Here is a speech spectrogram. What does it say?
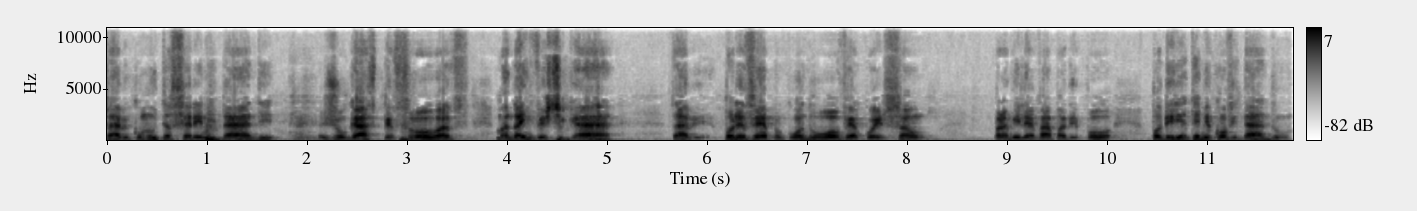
sabe, com muita serenidade, julgar as pessoas, mandar investigar, sabe? Por exemplo, quando houve a coerção para me levar para depor, poderia ter me convidado.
